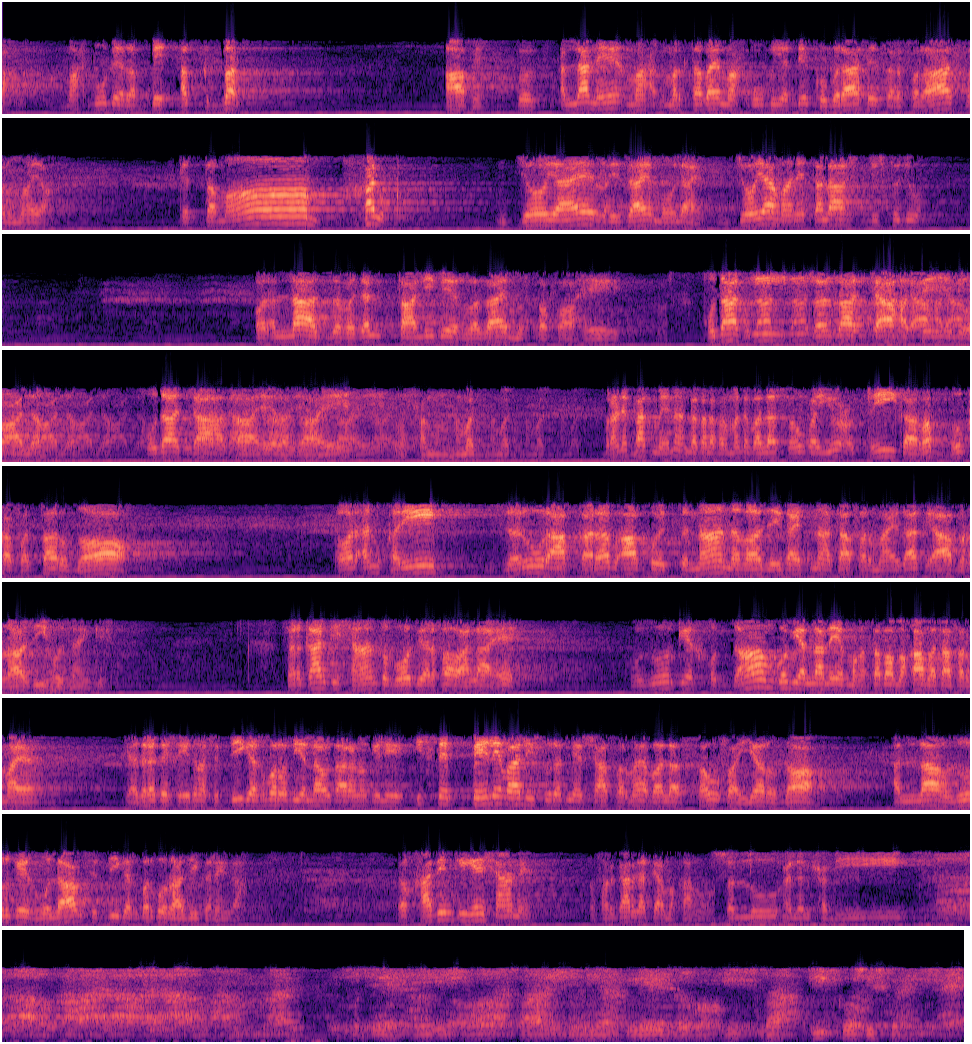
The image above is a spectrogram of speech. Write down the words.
محبوب رب اکبر آپ ہیں۔ تو اللہ نے مرتبہ محبوبیت کبرا سے سرفراز فرمایا کہ تمام خلق جو یا رضائے مولا ہے، جو یا مانے تلاش، جستجو اور اللہ عز و جل طالب رضا مصطفیٰ ہے۔ خدا کی رضا چاہتے ہیں جو عالم خدا چاہتا ہے رضا محمد۔ پرانے پاک میں نا اللہ تعالیٰ فرماتے والا سو کا یعطی کا رب کا فتر اور ان قریب ضرور آپ کا رب آپ کو اتنا نوازے گا اتنا عطا فرمائے گا کہ آپ راضی ہو جائیں گے۔ سرکار کی شان تو بہت عرفہ والا ہے۔ حضور کے خدام کو بھی اللہ نے مرتبہ مقام عطا فرمایا ہے کہ حضرت سیدنا صدیق اکبر رضی اللہ تعالیٰ عنہ کے لیے اس سے پہلے والی صورت میں ارشاد فرمایا، والا سوف یردا اللہ حضور کے غلام صدیق اکبر کو راضی کرے گا۔ تو خادم کی یہ شان ہے۔ تو سرکار کا کیا مقام ہو؟ صلو علی الحبیب۔ لوگوں کی اصلاح کی کوشش کریں۔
